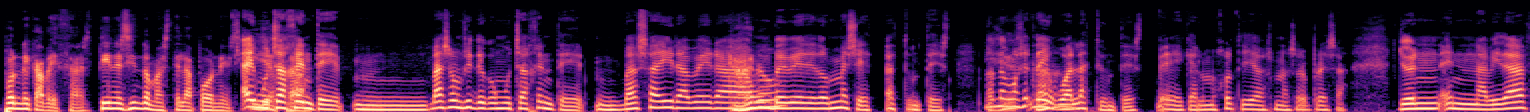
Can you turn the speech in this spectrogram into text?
ponle cabezas. Tienes síntomas, te la pones. Hay mucha gente, mm, vas a un sitio con mucha gente, mm, vas a ir a ver a Claro. un bebé de dos meses, hazte un test. No te da igual, hazte un test, eh, que a lo mejor te llevas una sorpresa. Yo en, en Navidad,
